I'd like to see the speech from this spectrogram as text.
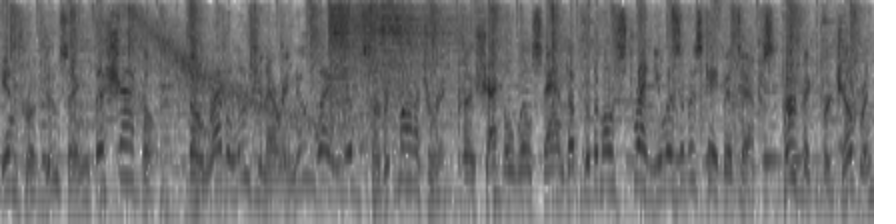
Introducing the Shackle, the revolutionary new way of servant monitoring. The Shackle will stand up to the most strenuous of escape attempts, perfect for children,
